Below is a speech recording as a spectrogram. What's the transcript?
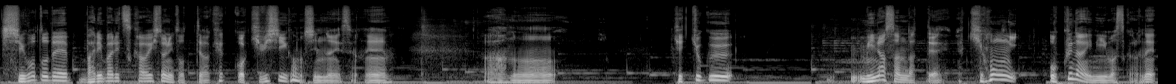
仕事でバリバリ使う人にとっては結構厳しいかもしんないですよね。あの、結局、皆さんだって基本屋内にいますからね。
